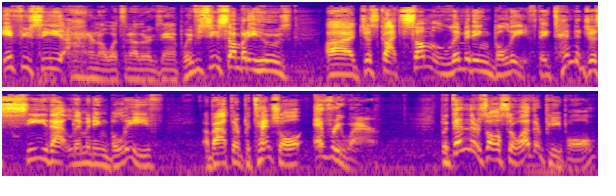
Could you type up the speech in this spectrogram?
if you see, I don't know what's another example. If you see somebody who's uh, just got some limiting belief, they tend to just see that limiting belief about their potential everywhere. But then there's also other people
